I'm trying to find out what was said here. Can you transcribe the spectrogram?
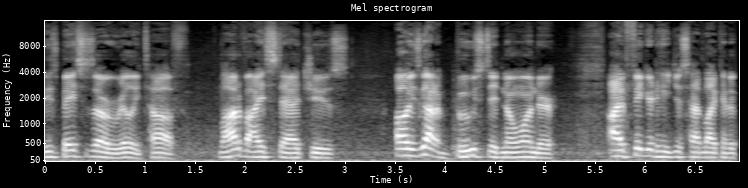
these bases are really tough. A lot of ice statues. Oh, he's got it boosted, no wonder. I figured he just had like a,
